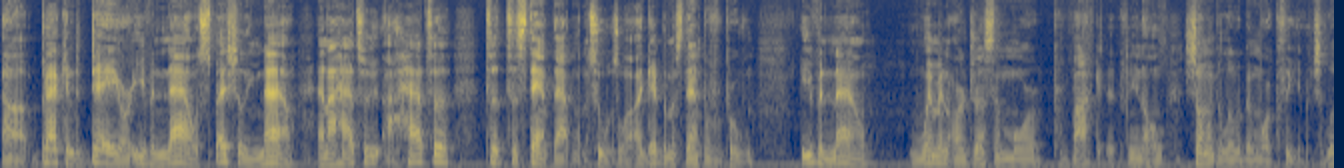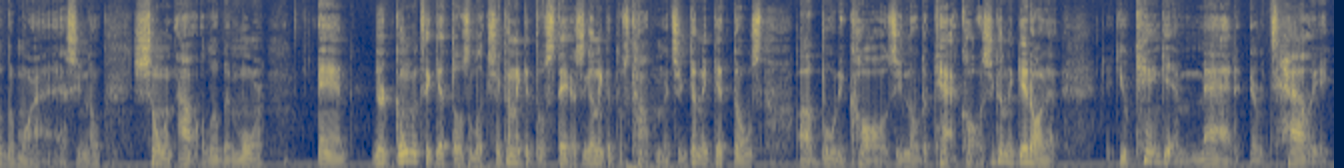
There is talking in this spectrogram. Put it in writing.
Uh, back in the day, or even now, especially now, and I had to, I had to, to, to stamp that one too as well. I gave them a stamp of approval. Even now, women are dressing more provocative, you know, showing a little bit more cleavage, a little bit more ass, you know, showing out a little bit more. And you're going to get those looks. You're going to get those stares. You're going to get those compliments. You're going to get those uh, booty calls, you know, the cat calls. You're going to get all that. You can't get mad and retaliate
